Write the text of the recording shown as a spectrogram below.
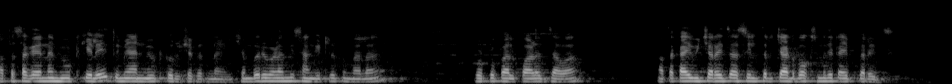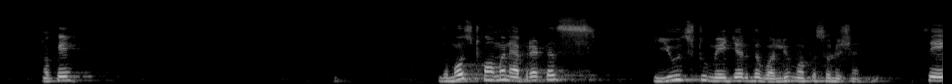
आता सगळ्यांना म्यूट केलंय तुम्ही अनम्यूट करू शकत नाही. शंभर वेळा मी सांगितलं तुम्हाला प्रोटोकॉल पाळत जावा. आता काय विचारायचं असेल तर चॅट बॉक्समध्ये टाईप करायचं. Okay the most common apparatus use to measure the volume of a solution say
